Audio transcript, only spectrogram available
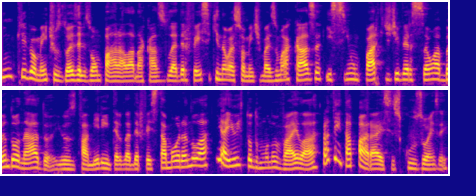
incrivelmente, os dois eles vão parar lá na casa do Leatherface, que não é somente mais uma casa, e sim um parque de diversão abandonado. E a família inteira do Leatherface tá morando lá. E aí todo mundo vai lá para tentar parar esses cuzões aí.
